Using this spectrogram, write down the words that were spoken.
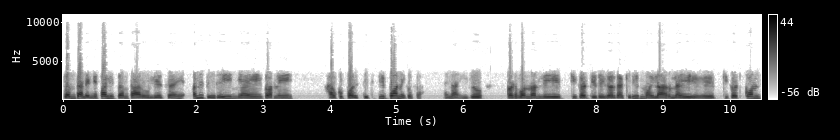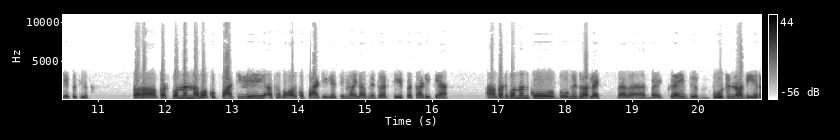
जनताले नेपाली जनताहरूले चाहिँ अलिक धेरै न्याय गर्ने खालको परिस्थिति बनेको छ होइन हिजो गठबन्धनले टिकट दिँदै गर्दाखेरि महिलाहरूलाई टिकट कम दिएको थियो। तर गठबन्धन नभएको पार्टीले अथवा अर्को पार्टीले चाहिँ महिला उम्मेद्वार दिए पछाडि त्यहाँ गठबन्धनको उम्मेद्वारलाई चाहिँ भोट नदिएर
